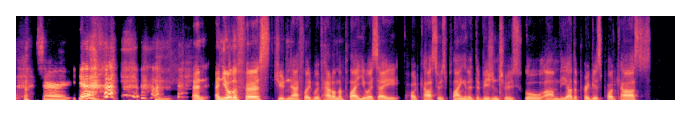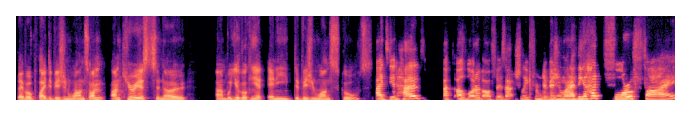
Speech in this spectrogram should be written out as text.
so yeah. and and you're the first student athlete we've had on the Play USA podcast who's playing at a Division two school. Um, the other previous podcasts, they've all played Division one. So I'm I'm curious to know, um, were you looking at any Division one schools? I did have a, a, lot of offers actually from Division One. I. I think I had four or five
